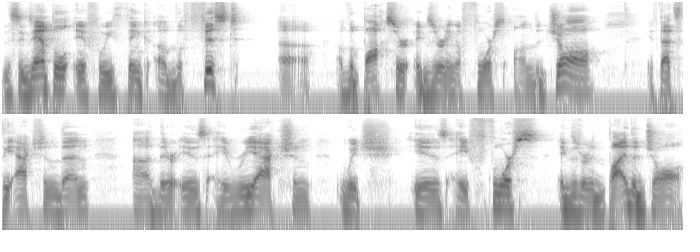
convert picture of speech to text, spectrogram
in this example, if we think of the fist uh, of the boxer exerting a force on the jaw, if that's the action, then uh, there is a reaction which is a force exerted by the jaw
